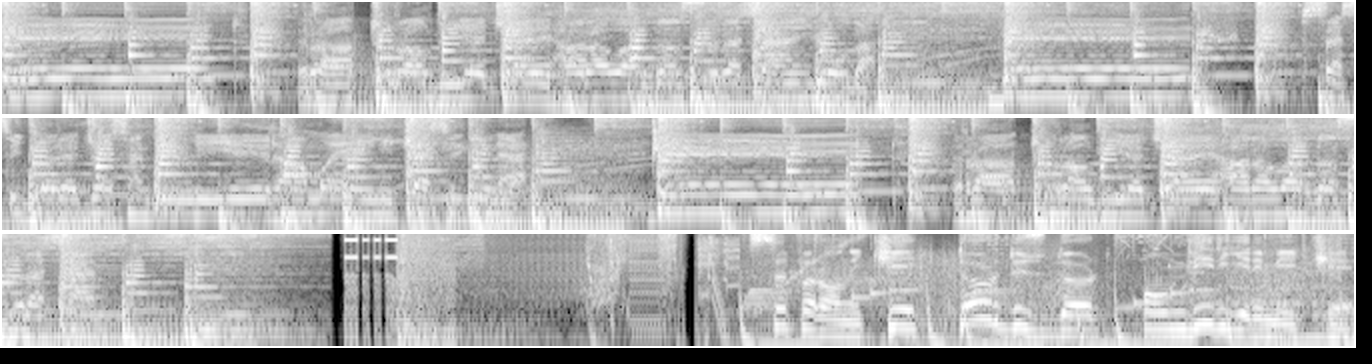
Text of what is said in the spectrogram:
Get Rahat tural deyəcək Haralardan sürəsən yolda. Ver. Səsi görəcəksən dinləyir hamı eyni kəsidinə Get Rahat tural deyəcək haralardan sürəsən 012 404 1122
